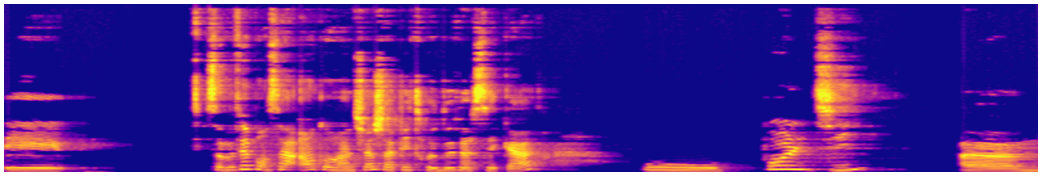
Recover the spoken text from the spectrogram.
Et ça me fait penser à 1 Corinthiens chapitre 2 verset 4 où Paul dit euh,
